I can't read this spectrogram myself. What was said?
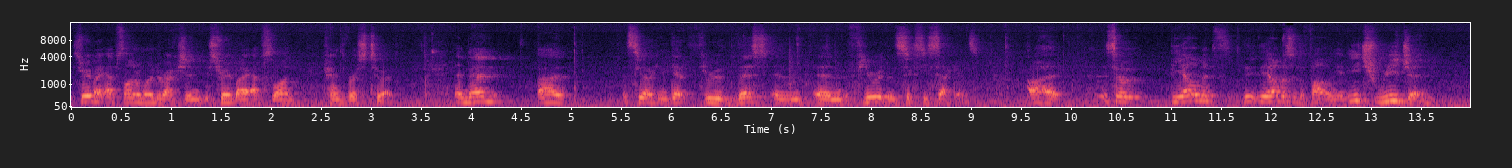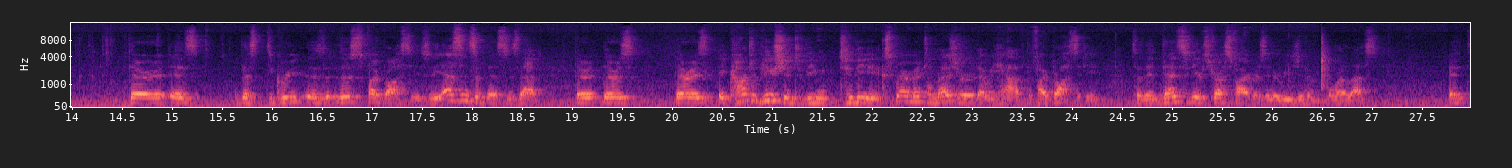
strain by epsilon in one direction, you strain by epsilon transverse to it. And then uh, Let's see if I can get through this in, in fewer than 60 seconds. Uh, so the elements, the, the, elements are the following. In each region, there is this degree, this fibrosity. So the essence of this is that there, there's, there is a contribution to the, to the experimental measure that we have, the fibrosity. So the density of stress fibers in a region, more or less. It,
